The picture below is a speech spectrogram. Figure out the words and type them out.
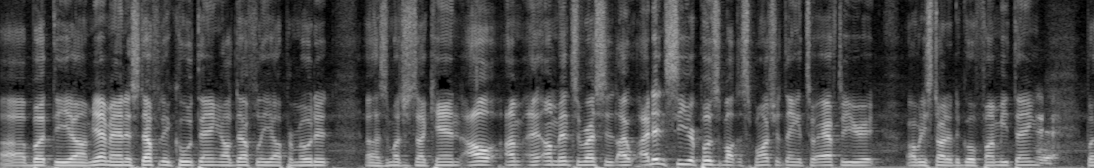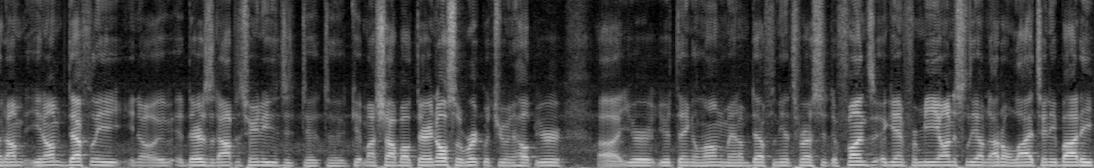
Uh, but the um, yeah, man, it's definitely a cool thing. I'll definitely uh, promote it uh, as much as I can. I'll I'm I'm interested. I, I didn't see your post about the sponsor thing until after you already started the GoFundMe thing. Yeah. But I'm, you know, I'm definitely, you know, if, if there's an opportunity to, to, to get my shop out there and also work with you and help your, uh, your, your thing along, man. I'm definitely interested. The funds, again, for me, honestly, I'm, I don't lie to anybody.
